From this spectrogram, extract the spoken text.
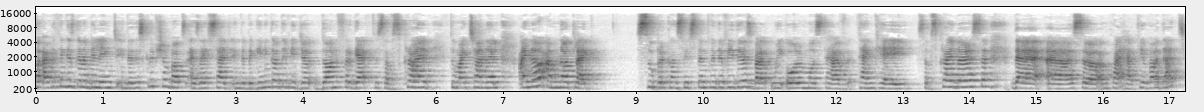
Everything is gonna be linked in the description box. As I said in the beginning of the video, don't forget to subscribe to my channel. I know I'm not like super consistent with the videos but we almost have 10k subscribers uh, so I'm quite happy about that.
